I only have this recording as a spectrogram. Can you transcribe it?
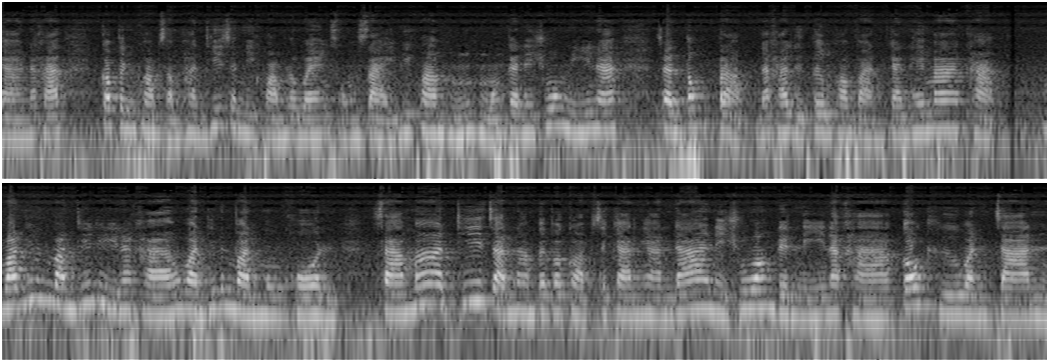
ยานะคะ ก็เป็นความสัมพันธ์ที่จะมีความระแวงสงสัย มีความหึงหวงกันในช่วงนี้นะฉันต้องปรับนะคะ หรือเติมความฝันกันให้มากค่ะวันที่เป็นวันที่ดีนะคะ วันที่เป็นวันมงคล สามารถที่จะนำไปประกอบกิจการงานได้ในช่วงเดือนนี้นะคะ ก็คือวันจันทร์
